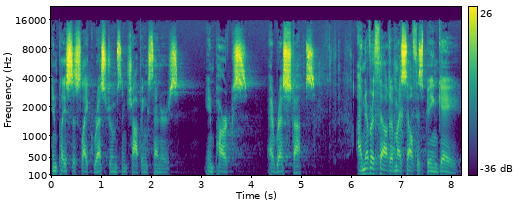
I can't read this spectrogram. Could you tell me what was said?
in places like restrooms and shopping centers, in parks, at rest stops. I never thought of myself as being gay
